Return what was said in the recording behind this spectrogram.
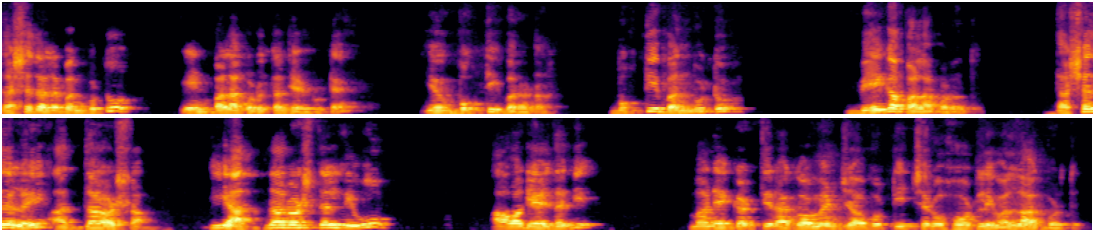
ದಶದಲ್ಲೇ ಬಂದ್ಬಿಟ್ಟು ಏನ್ ಫಲ ಕೊಡುತ್ತೆ ಅಂತ ಹೇಳ್ಬಿಟ್ಟೆ. ಇವಾಗ ಭುಕ್ತಿಗೆ ಬರೋಣ. ಭುಕ್ತಿ ಬಂದ್ಬಿಟ್ಟು ಬೇಗ ಫಲ ಕೊಡೋದು ದಶದಲ್ಲಿ ಹದಿನಾರು ವರ್ಷ. ಈ ಹದಿನಾರು ವರ್ಷದಲ್ಲಿ ನೀವು ಆವಾಗ ಹೇಳ್ದಂಗೆ ಮನೆ ಕಟ್ತೀರಾ ಗೌರ್ಮೆಂಟ್ ಜಾಬು ಟೀಚರು ಹೋಟ್ಲ್ ಇವೆಲ್ಲ ಆಗ್ಬಿಡ್ತು.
